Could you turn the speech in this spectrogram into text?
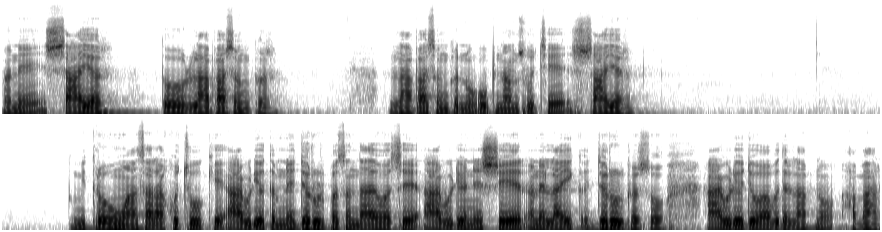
અને શાયર, તો લાભાશંકર. લાભાશંકરનું ઉપનામ શું છે? શાયર તો મિત્રો, હું આશા રાખું છું કે આ વીડિયો તમને જરૂર પસંદ આવ્યો હશે. આ વિડીયોને શેર અને લાઇક જરૂર કરશો. આ વીડિયો જોવા બદલ આપનો આભાર.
